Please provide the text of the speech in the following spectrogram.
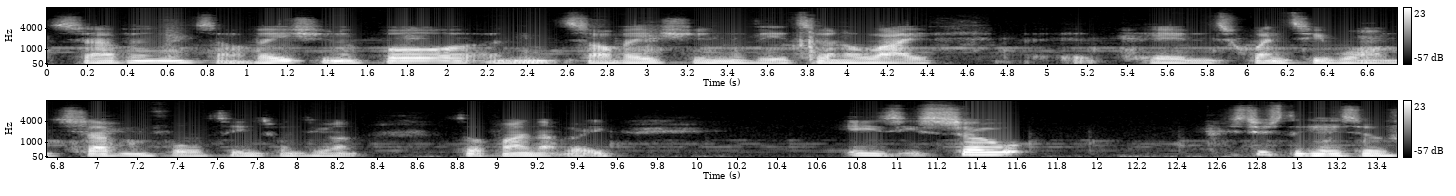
7, salvation of 4, and salvation of the eternal life in 21, 7, 14, 21. So I find that very easy. So it's just a case of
